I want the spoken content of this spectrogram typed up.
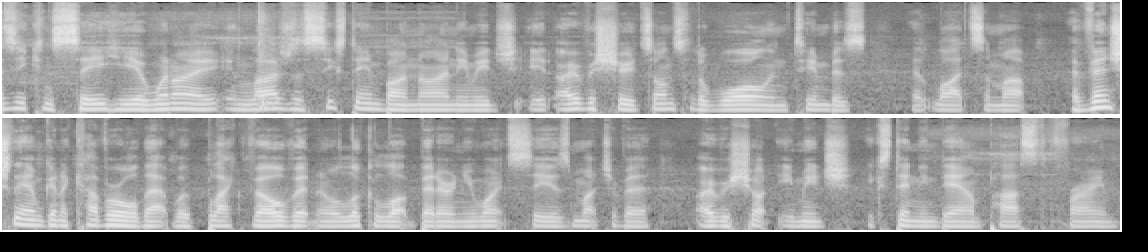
As you can see here, when I enlarge the 16 by 9 image, it overshoots onto the wall and timbers. It lights them up. Eventually I'm going to cover all that with black velvet and it'll look a lot better and you won't see as much of a overshot image extending down past the frame.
